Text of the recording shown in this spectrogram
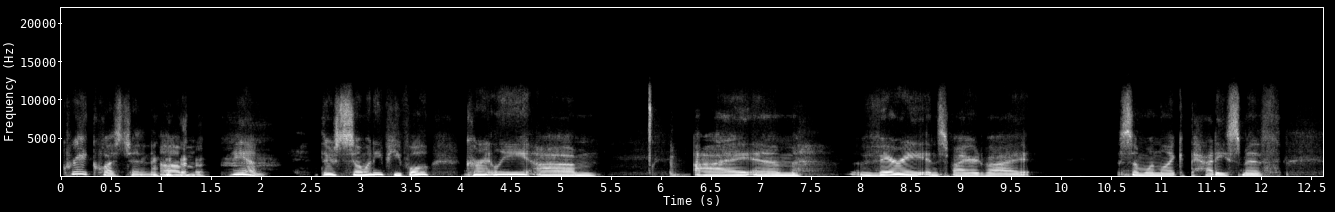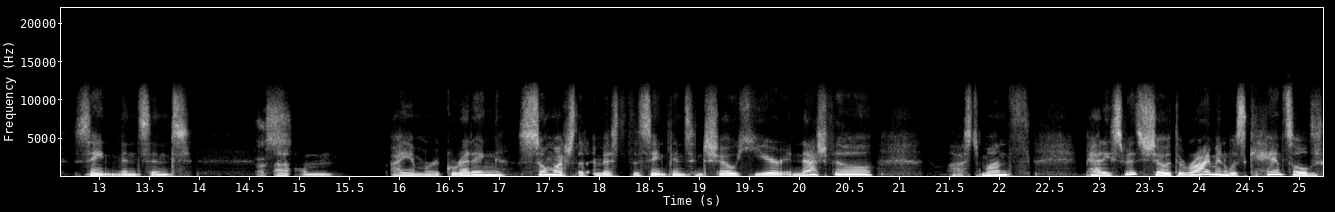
great question. Um, man, there's so many people currently. Um, I am very inspired by someone like Patti Smith, Saint Vincent. Yes. Um, I am regretting so much that I missed the St. Vincent show here in Nashville last month. Patti Smith's show at the Ryman was canceled,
